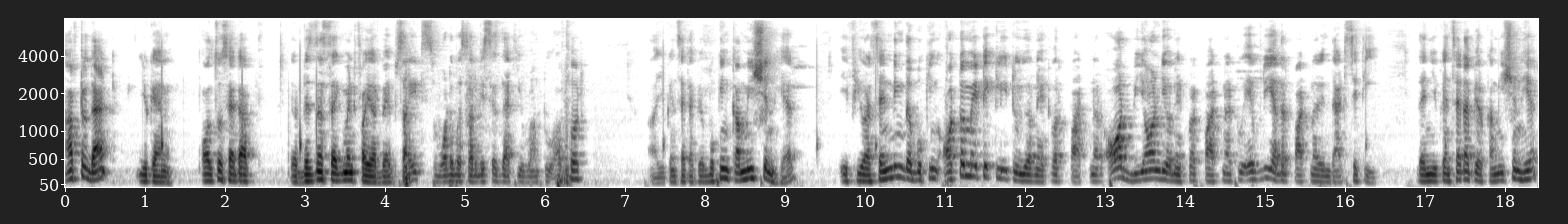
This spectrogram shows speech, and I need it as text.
after that, you can also set up your business segment for your websites, whatever services that you want to offer. Uh, you can set up your booking commission here. If you are sending the booking automatically to your network partner or beyond your network partner to every other partner in that city, then you can set up your commission here.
